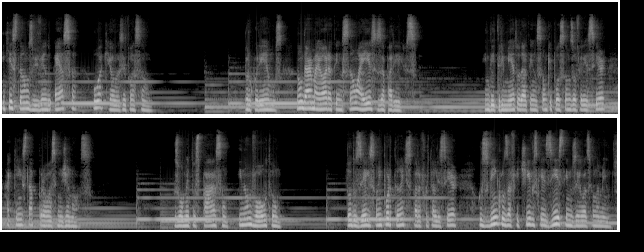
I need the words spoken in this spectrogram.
em que estamos vivendo essa ou aquela situação. Procuremos não dar maior atenção a esses aparelhos, em detrimento da atenção que possamos oferecer a quem está próximo de nós. Os momentos passam e não voltam. Todos eles são importantes para fortalecer os vínculos afetivos que existem nos relacionamentos.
